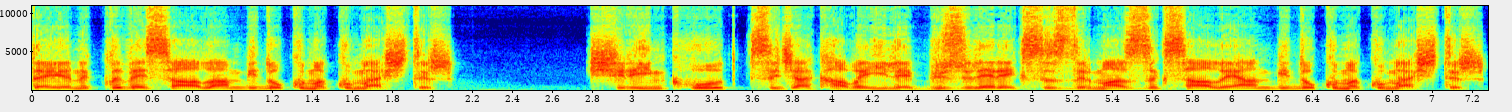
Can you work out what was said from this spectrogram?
dayanıklı ve sağlam bir dokuma kumaştır. Shrink hood, sıcak hava ile büzülerek sızdırmazlık sağlayan bir dokuma kumaştır.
